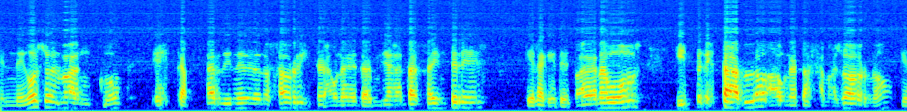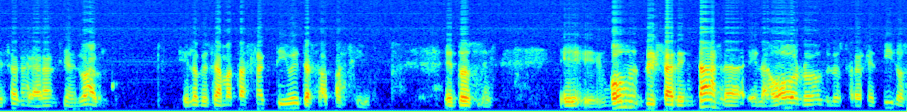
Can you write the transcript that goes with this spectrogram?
El negocio del banco es captar dinero de los ahorristas a una determinada tasa de interés, que es la que te pagan a vos, y prestarlo a una tasa mayor, ¿no? Que esa es la ganancia del banco. Es lo que se llama tasa activa y tasa pasiva. Entonces, eh, vos desalentás la- el ahorro de los argentinos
